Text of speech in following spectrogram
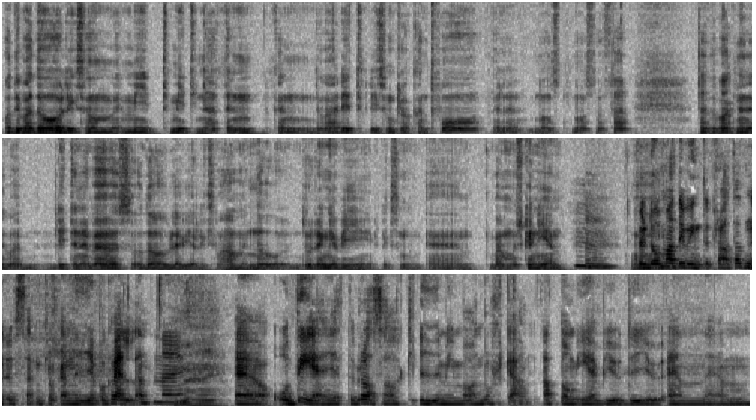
Eh, och det var då liksom mitt, mitt i natten, kan det vara lite liksom klockan två eller någonstans, där. När du vaknade var lite nervös och då blev jag liksom, ja men då, då ringer vi liksom eh, barnmorskan igen. Mm. För Och- de hade vi inte pratat nu sen klockan nio på kvällen. Nej. Nej. Eh, och det är en jättebra sak i min barnmorska. Att de erbjuder ju en em,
